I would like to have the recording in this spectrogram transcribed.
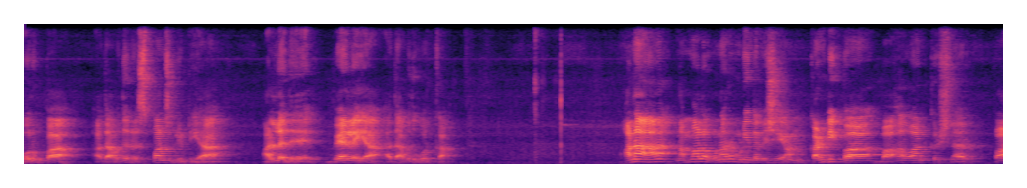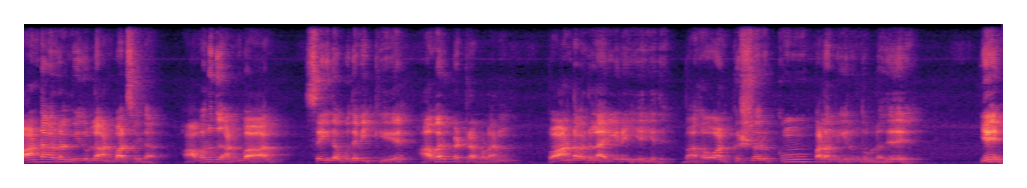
பொறுப்பா? அதாவது ரெஸ்பான்சிபிலிட்டியா அல்லது வேலையா? அதாவது ஒர்க்கா ஆனால் நம்மால் உணர முடிந்த விஷயம் கண்டிப்பாக பகவான் கிருஷ்ணர் பாண்டவர்கள் மீதுள்ள அன்பால் செய்தார். அவரது அன்பால் செய்த உதவிக்கு அவர் பெற்ற பலன் பாண்டவர்கள் அரியணை ஏறியது. பகவான் கிருஷ்ணருக்கும் பலன் இருந்துள்ளது. ஏன்?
